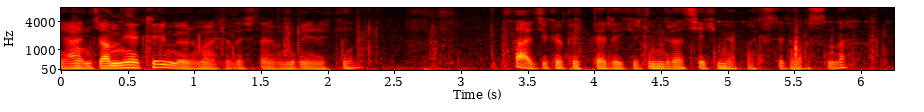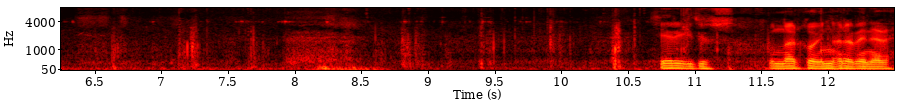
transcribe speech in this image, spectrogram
yani canlıya kıymıyorum arkadaşlar bunu belirteyim. Sadece köpeklerle girdim biraz çekim yapmak istedim aslında. Geri gidiyoruz. Bunlar koyunlara ben eve.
